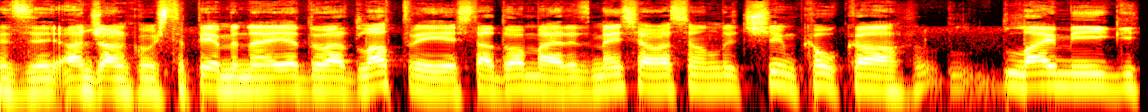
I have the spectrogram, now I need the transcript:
Anģēna kungs te pieminēja Eduardu Latviju. Es domāju, redz, mēs jau esam līdz šim kaut kā laimīgi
